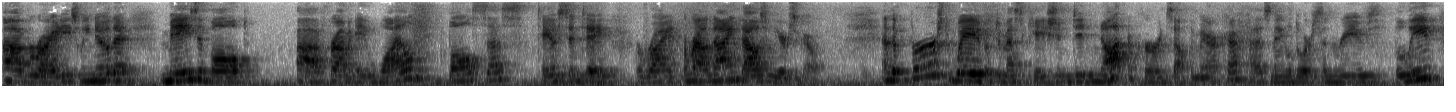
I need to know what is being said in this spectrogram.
uh, varieties, we know that maize evolved uh, from a wild Balsas teosinte around 9,000 years ago. And the first wave of domestication did not occur in South America, as Mangelsdorf and Reeves believed,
